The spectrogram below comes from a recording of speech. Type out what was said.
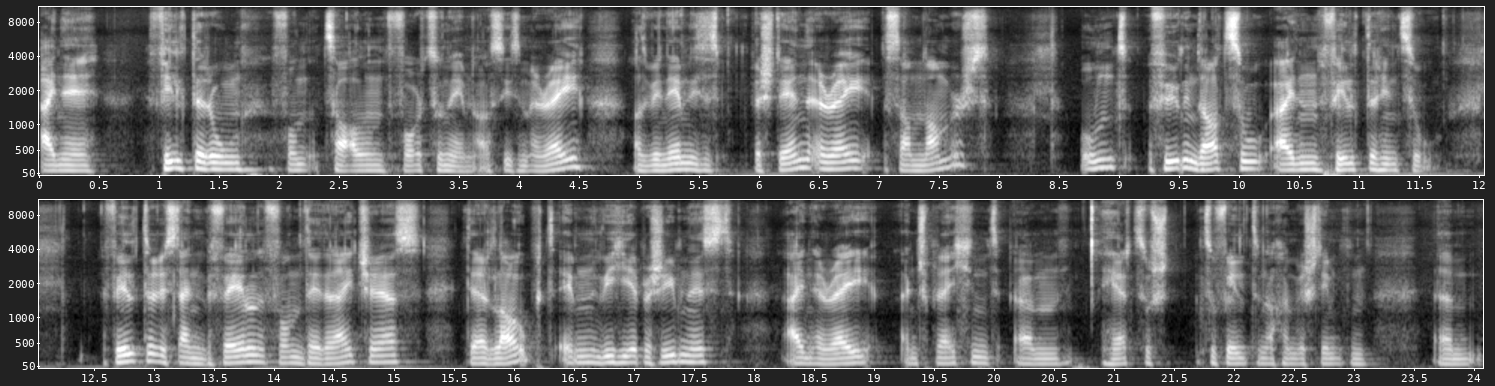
eine Filterung von Zahlen vorzunehmen aus diesem Array. Also wir nehmen dieses bestehende Array Some Numbers und fügen dazu einen Filter hinzu. Filter ist ein Befehl von D3.js, der erlaubt, eben wie hier beschrieben ist, ein Array entsprechend ähm, herzufiltern nach einem bestimmten ähm,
